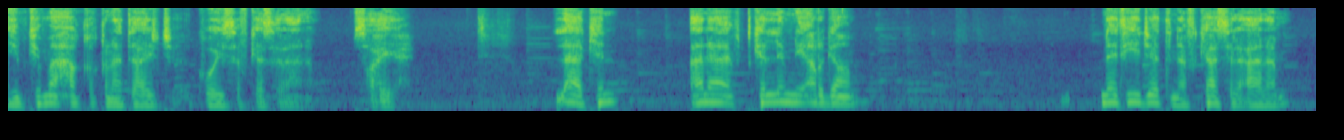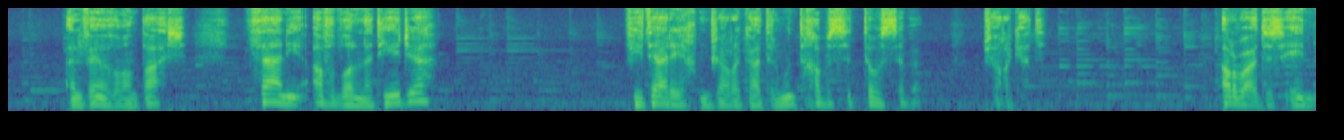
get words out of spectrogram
يمكن ما حقق نتائج كويسة في كأس العالم صحيح. لكن أنا تكلمني أرقام. نتيجتنا في كأس العالم 2018 ثاني أفضل نتيجة في تاريخ مشاركات المنتخب الستة والسبع. مشاركات. 94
